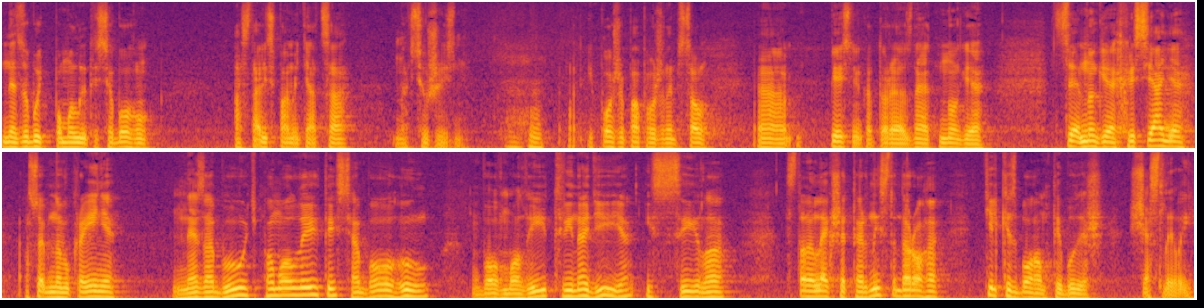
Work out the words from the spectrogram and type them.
не забудь помолитися Богу», остались в памяти отца на всю жизнь. Вот. И позже папа уже написал э, песню, которую знают многие, многие христиане, особенно в Украине. «Не забудь помолитися Богу, бо в молитві надія і сила. Стане легше терниста дорога, тільки з Богом ты будешь счастливый».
